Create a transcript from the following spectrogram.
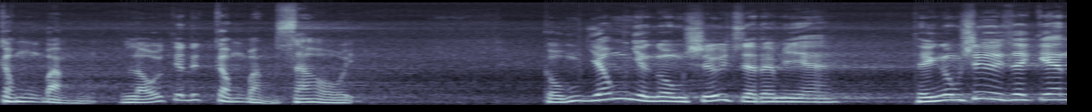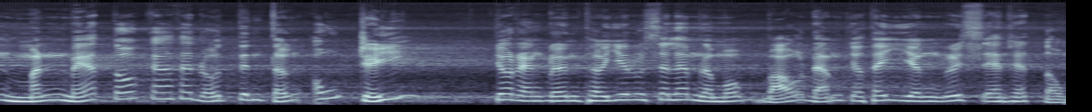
công bằng, lỗi cái đức công bằng xã hội. Cũng giống như ngôn sứ Jeremiah, thì ngôn sứ Ezekiel mạnh mẽ tố cáo thái độ tin tưởng ấu trĩ cho rằng đền thờ Jerusalem là một bảo đảm cho thấy dân Israel sẽ tồn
